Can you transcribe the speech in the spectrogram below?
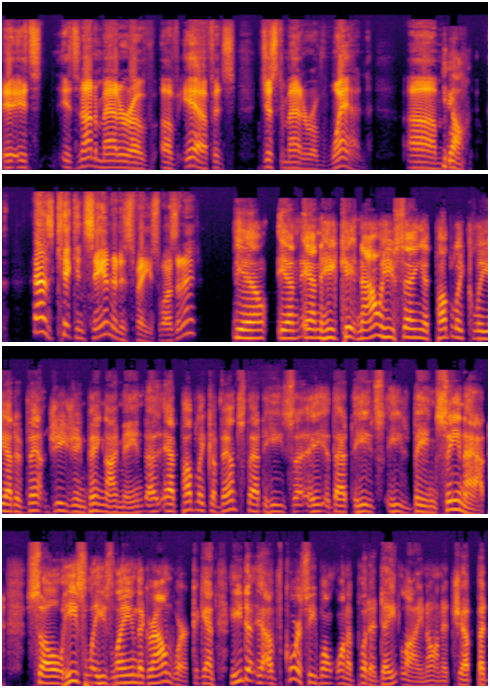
It's it's not a matter of of if; it's just a matter of when." Um, yeah, that was kicking sand in his face, wasn't it? Yeah, and and he now he's saying it publicly at event Xi Jinping. I mean, uh, at public events that he's uh, that he's he's being seen at. So he's he's laying the groundwork again. He of course he won't want to put a date line on it, Chip, but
